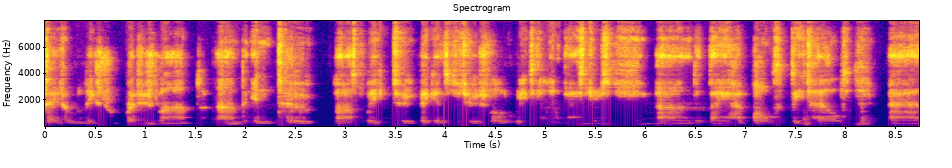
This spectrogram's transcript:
data released from British Land and Intu last week two big institutional retail investors, and they had both detailed uh,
